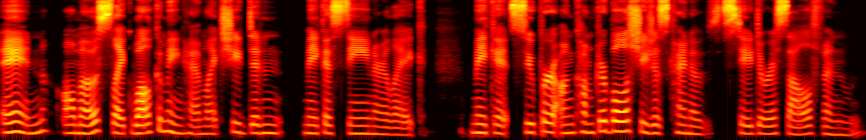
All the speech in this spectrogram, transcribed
in almost, like welcoming him. Like she didn't make a scene or like make it super uncomfortable. She just kind of stayed to herself and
